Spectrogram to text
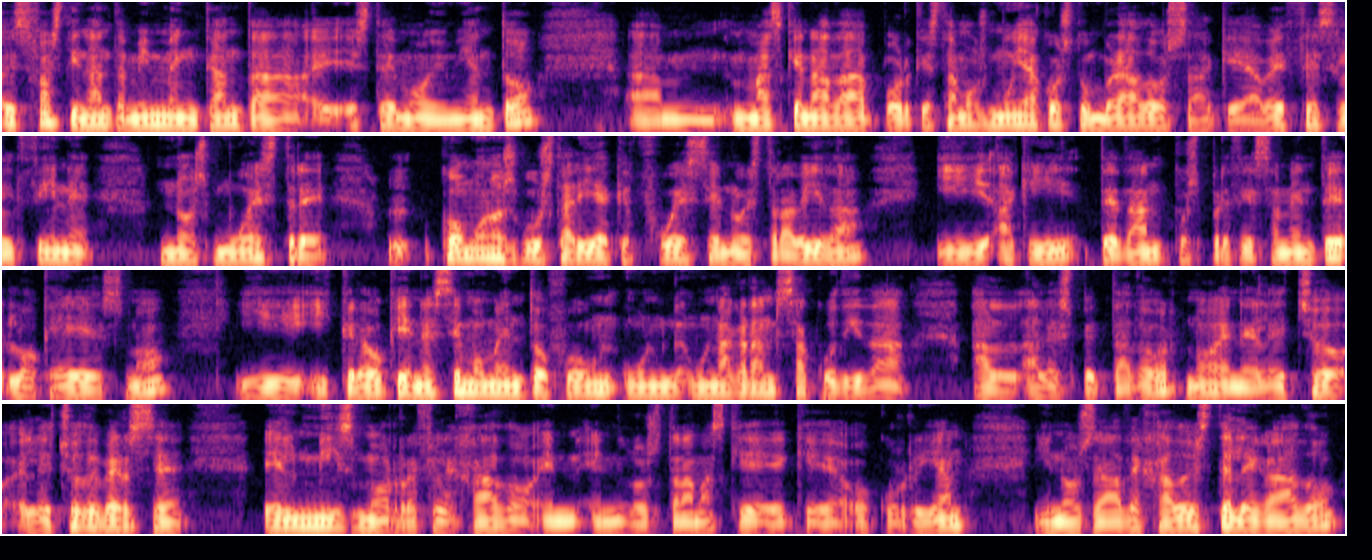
es fascinante, a mí me encanta este movimiento, más que nada porque estamos muy acostumbrados a que a veces el cine nos muestre cómo nos gustaría que fuese nuestra vida y aquí te dan pues precisamente lo que es, ¿no? Y, creo que en ese momento fue una gran sacudida al, espectador, ¿no? En el hecho, el hecho de verse él mismo reflejado en, los dramas que, que, ocurrían y nos ha dejado este legado,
